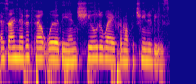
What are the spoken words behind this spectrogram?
as I never felt worthy and shield away from opportunities.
